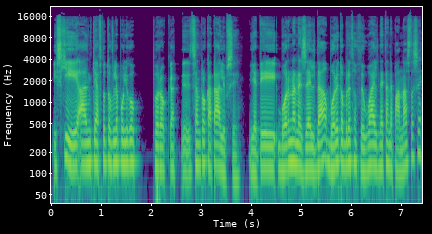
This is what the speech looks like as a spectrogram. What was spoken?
Ισχύει, αν και αυτό το βλέπω λίγο προκα... σαν προκατάληψη. Γιατί μπορεί να είναι Zelda, μπορεί το Breath of the Wild να ήταν επανάσταση.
